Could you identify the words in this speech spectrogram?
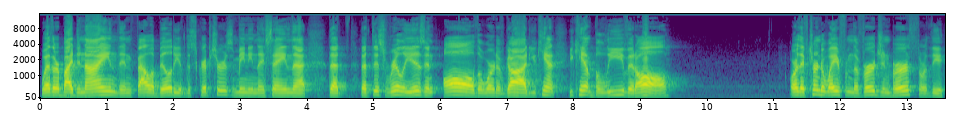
whether by denying the infallibility of the scriptures, meaning they saying that, that, that this really isn't all the Word of God, you can't, you can't believe it all, or they've turned away from the virgin birth or the,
